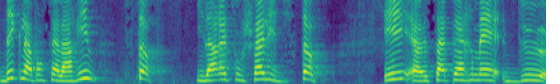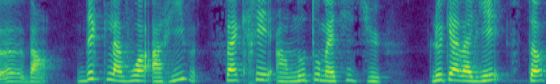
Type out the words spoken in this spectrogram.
Dès que la pensée elle arrive, stop. Il arrête son cheval et dit stop. Et euh, ça permet de, euh, ben, dès que la voix arrive, ça crée un automatisme du le cavalier, stop,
